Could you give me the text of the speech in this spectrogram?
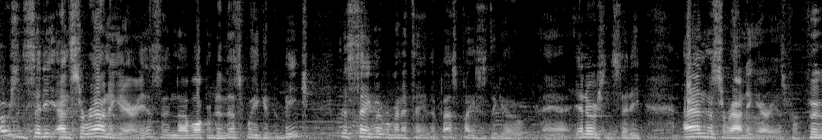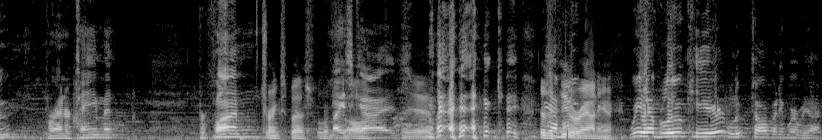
Ocean City and surrounding areas, and uh, welcome to This Week at the Beach. This segment, we're going to tell you the best places to go uh, in Ocean City and the surrounding areas for food, for entertainment, for fun, Drink specials. for nice all- guys. Yeah. okay. There's a few Luke- around here. We have Luke here. Luke, tell everybody where we are.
